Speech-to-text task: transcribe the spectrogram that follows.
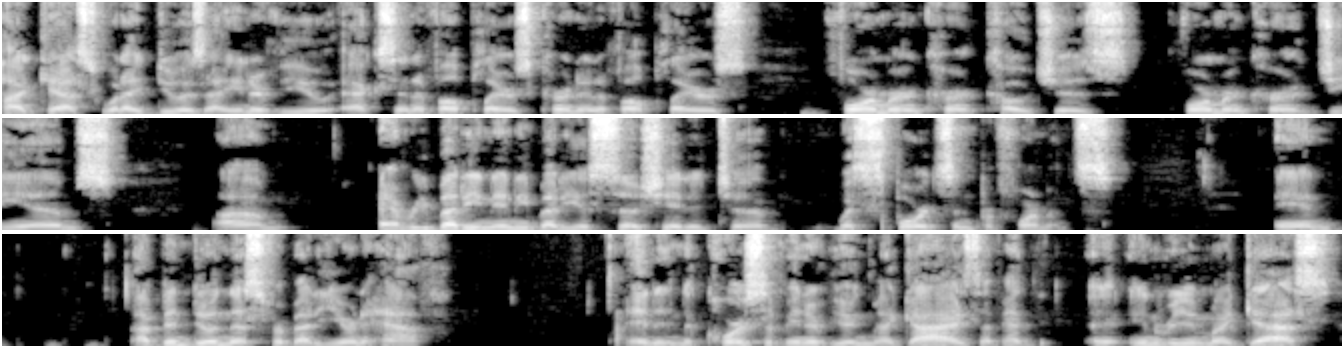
podcast, what I do is I interview ex NFL players, current NFL players, former and current coaches, former and current GMs, um, everybody and anybody associated to with sports and performance. And I've been doing this for about a year and a half. And in the course of interviewing my guys, I've had uh, interviewing my guests,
